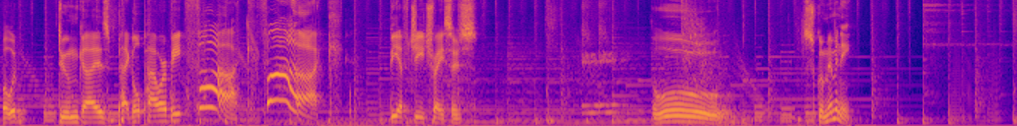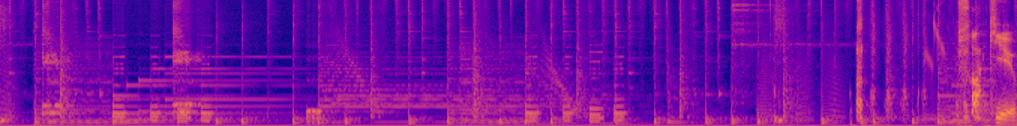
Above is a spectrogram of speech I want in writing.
What would Doom Guy's Peggle power be? Fuck! Fuck! BFG tracers. Ooh. Squimimini. Fuck you.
